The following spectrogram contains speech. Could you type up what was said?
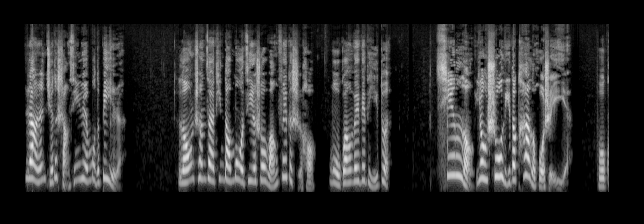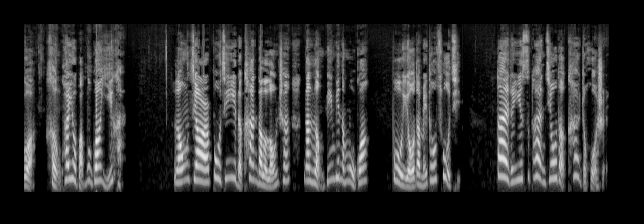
让人觉得赏心悦目的璧人。龙琛在听到莫季说王妃的时候，目光微微的一顿，清冷又疏离的看了祸水一眼，不过很快又把目光移开。龙娇儿不经意的看到了龙琛那冷冰冰的目光，不由得眉头蹙起，带着一丝探究的看着祸水。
